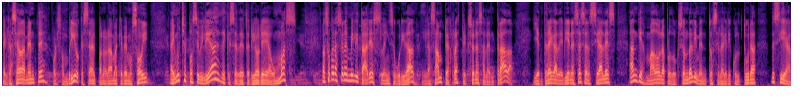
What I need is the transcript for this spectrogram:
Desgraciadamente, por sombrío que sea el panorama que vemos hoy, hay muchas posibilidades de que se deteriore aún más. Las operaciones militares, la inseguridad y las amplias restricciones a la entrada y entrega de bienes esenciales han diezmado la producción de alimentos y la agricultura, decía.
